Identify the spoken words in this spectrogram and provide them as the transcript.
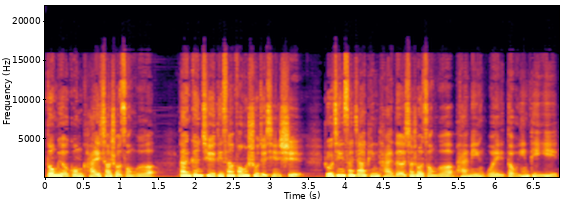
都没有公开销售总额。但根据第三方数据显示，如今三家平台的销售总额排名为抖音第一，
